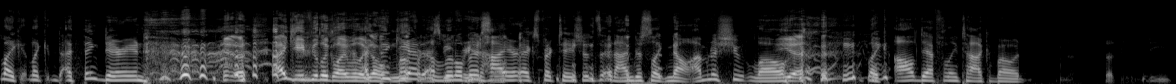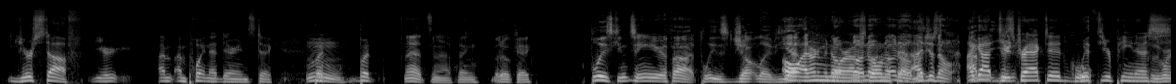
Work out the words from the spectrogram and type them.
like like i think darien I gave you look like, like I oh, think he had a little bit higher expectations, and I'm just like, no, I'm gonna shoot low. Yeah. like I'll definitely talk about your stuff. Your I'm I'm pointing at Darien's dick, but Mm. but That's nothing, but okay. Please continue your thought. Please jump. Like, oh, I don't even know where I was going with no, that. I just no, I I'm- got distracted cool. with your penis. We're,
